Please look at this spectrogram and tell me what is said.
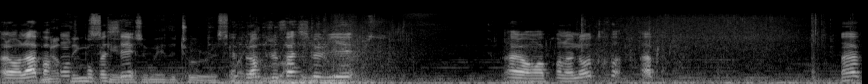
Alors là, par contre, pour passer, il va falloir que je fasse levier. Alors, on va prendre un autre. Hop. Hop.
